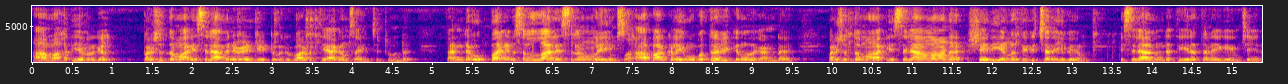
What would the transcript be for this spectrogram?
ആ മഹദിയവറുകൾ പരിശുദ്ധമായ ഇസ്ലാമിന് വേണ്ടിയിട്ട് ഒരുപാട് ത്യാഗം സഹിച്ചിട്ടുണ്ട്. തന്റെ ഉപ്പ നബി സല്ലാ അലൈഹി സ്വലങ്ങളെയും സഹാബാക്കളെയും ഉപദ്രവിക്കുന്നത് കണ്ട് പരിശുദ്ധമായ ഇസ്ലാമാണ് ശരിയെന്ന് തിരിച്ചറിയുകയും ഇസ്ലാമിന്റെ തീരത്തണയുകയും ചെയ്ത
